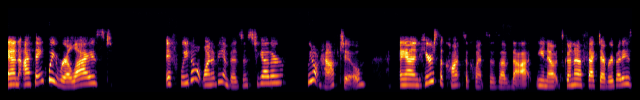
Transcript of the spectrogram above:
And I think we realized if we don't want to be in business together, we don't have to. And here's the consequences of that. You know, it's going to affect everybody's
